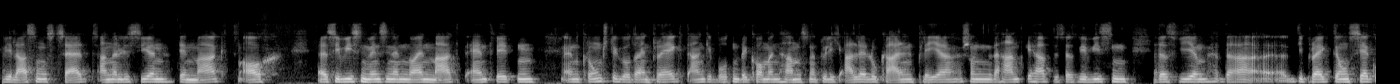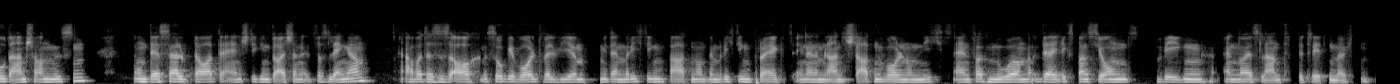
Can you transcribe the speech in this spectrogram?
wir lassen uns Zeit, analysieren den Markt, auch Sie wissen, wenn Sie in einen neuen Markt eintreten, ein Grundstück oder ein Projekt angeboten bekommen, haben es natürlich alle lokalen Player schon in der Hand gehabt. Das heißt, wir wissen, dass wir da äh, die Projekte uns sehr gut anschauen müssen. Und deshalb dauert der Einstieg in Deutschland etwas länger. Aber das ist auch so gewollt, weil wir mit einem richtigen Partner und einem richtigen Projekt in einem Land starten wollen und nicht einfach nur der Expansion wegen ein neues Land betreten möchten.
